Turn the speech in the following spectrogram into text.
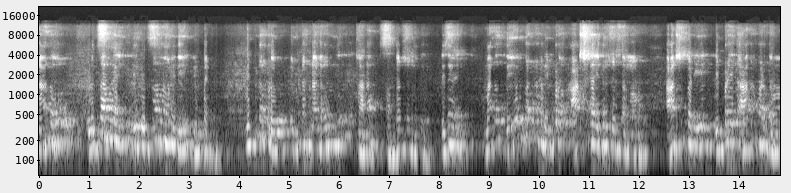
నాలో ఉత్సాహం ఈ ఉత్సాహం అనేది నింపాడు. నింపినప్పుడు నింపినప్పుడు నాకు ఎలా చాలా సంతోషం ఉంది నిజమే. మనం దేవుడి పట్ల మనం ఎప్పుడు ఆశగా ఎదురు చూస్తామో ఆశపడి ఎప్పుడైతే ఆధారపడతామో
